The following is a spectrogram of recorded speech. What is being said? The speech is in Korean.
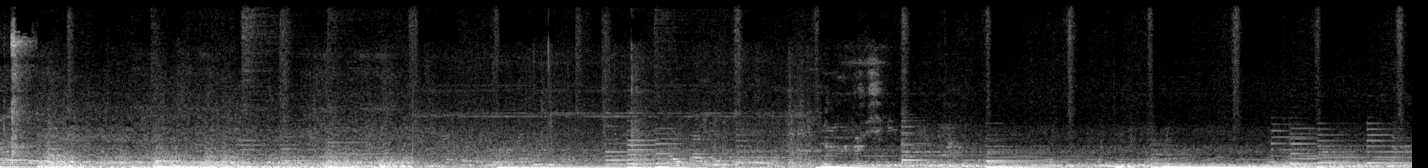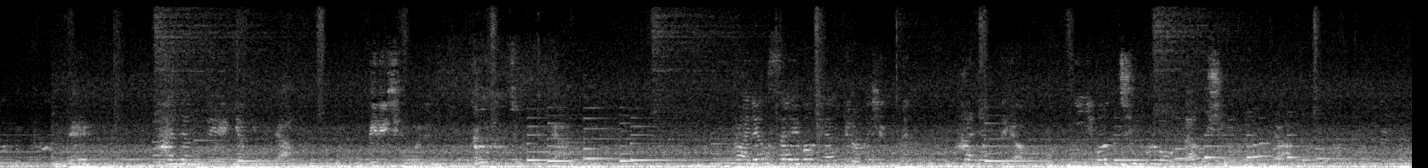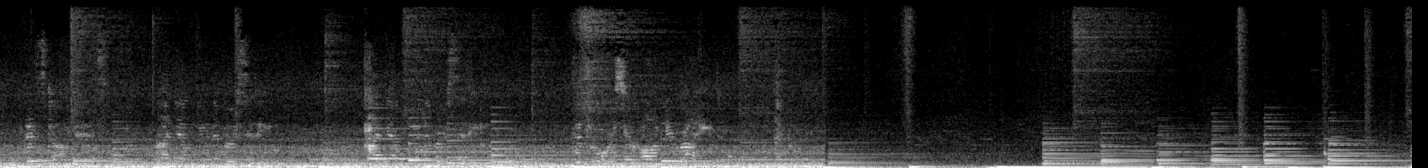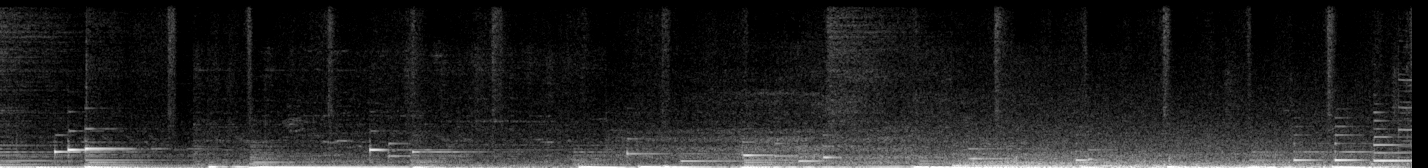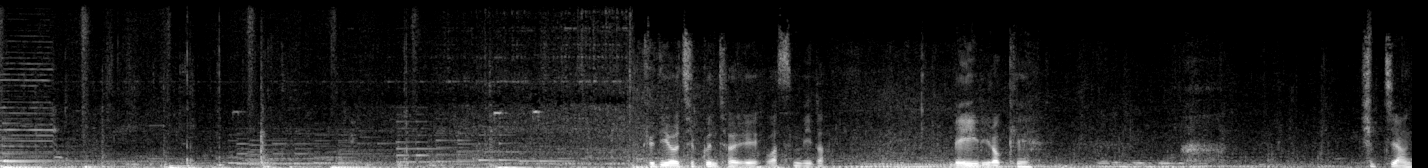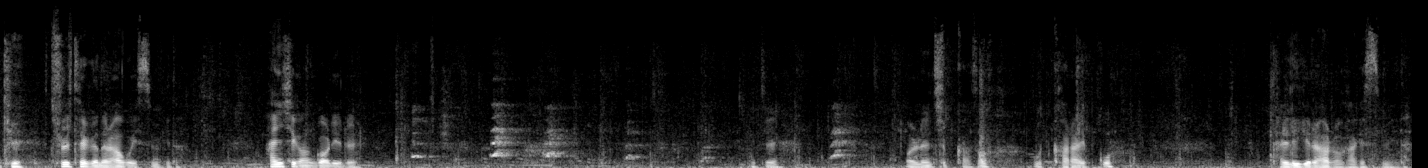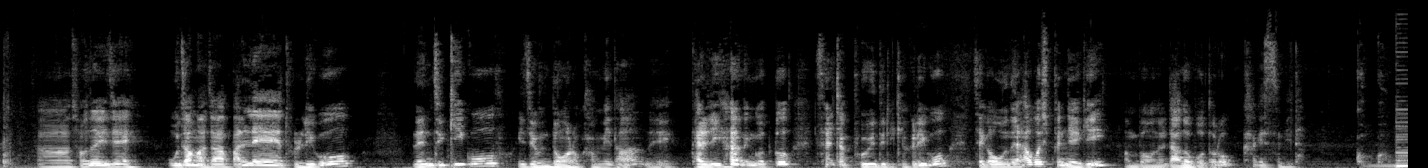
드디어 집 근처에 왔습니다. 매일 이렇게 쉽지 않게 출퇴근을 하고 있습니다. 1시간 거리를 이제 얼른 집 가서 옷 갈아입고 달리기를 하러 가겠습니다. 아, 저는 이제 오자마자 빨래 돌리고 렌즈 끼고 이제 운동하러 갑니다. 네, 달리기 하는 것도 살짝 보여드릴게요. 그리고 제가 오늘 하고 싶은 얘기 한번 오늘 나눠보도록 하겠습니다. 고고.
